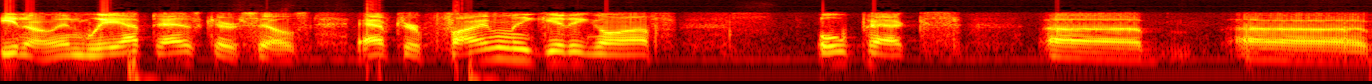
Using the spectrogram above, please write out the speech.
you know, and we have to ask ourselves after finally getting off OPEC's. Uh, uh,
